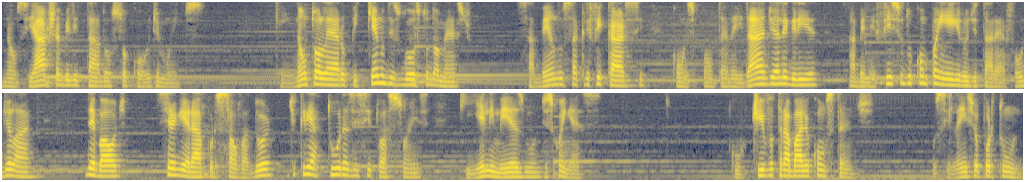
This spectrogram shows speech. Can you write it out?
não se acha habilitado ao socorro de muitos. Quem não tolera o pequeno desgosto doméstico, sabendo sacrificar-se com espontaneidade e alegria a benefício do companheiro de tarefa ou de lar, debalde se erguerá por salvador de criaturas e situações que ele mesmo desconhece. Cultiva o trabalho constante, o silêncio oportuno,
